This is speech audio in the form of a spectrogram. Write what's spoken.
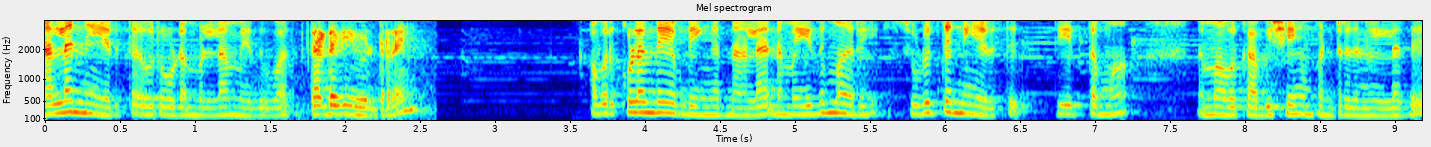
நல்லெண்ணெய் எடுத்து அவர் உடம்பெல்லாம் மெதுவாக தடவி விடுறேன். அவர் குழந்தை அப்படிங்கிறனால நம்ம இது மாதிரி சுடு தண்ணி எடுத்து தீர்த்தமாக நம்ம அவருக்கு அபிஷேகம் பண்ணுறது நல்லது.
